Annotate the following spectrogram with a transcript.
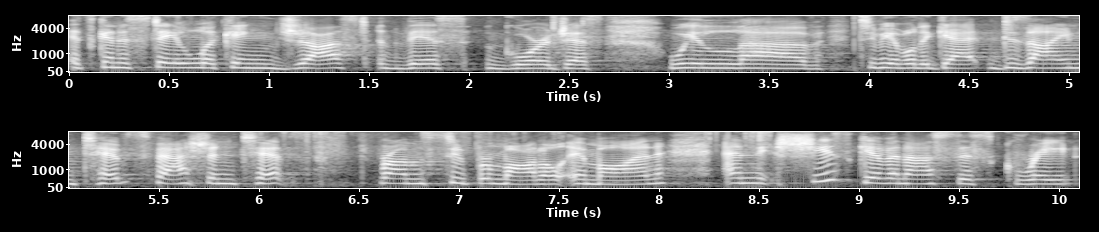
It's gonna stay looking just this gorgeous. We love to be able to get design tips, fashion tips from supermodel Iman. And she's given us this great,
